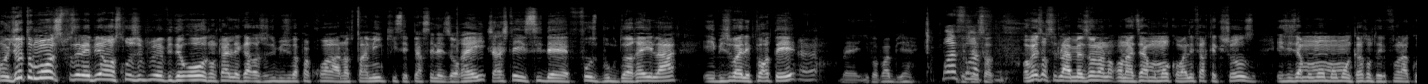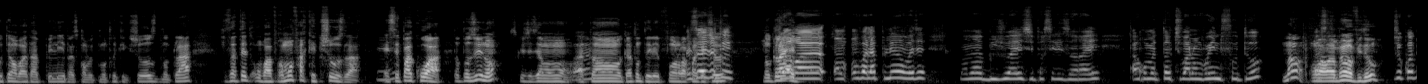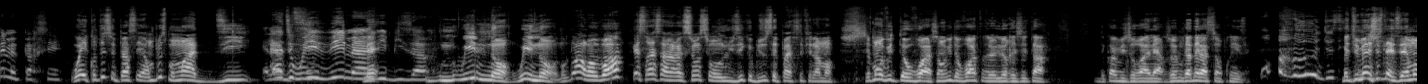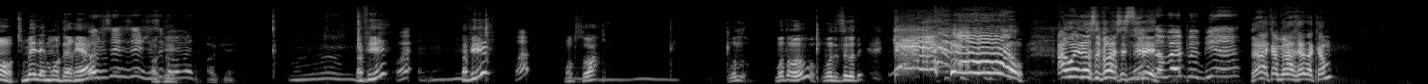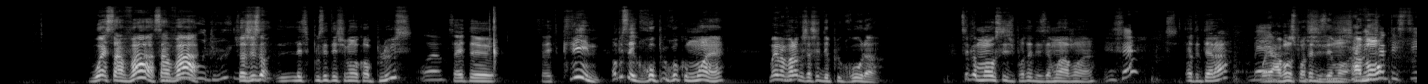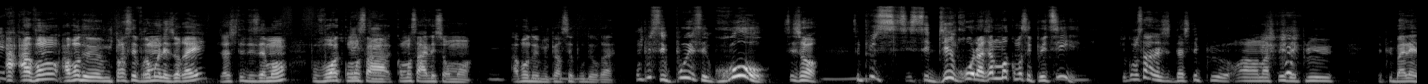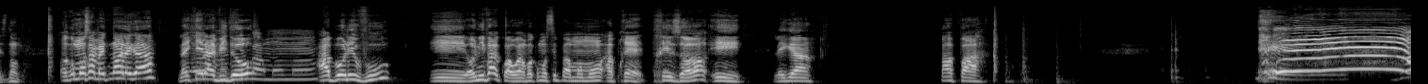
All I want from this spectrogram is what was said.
Bonjour tout le monde, que vous allez bien, on se retrouve pour une vidéo. Donc là les gars, aujourd'hui Bijou va faire croire à notre famille qui s'est percé les oreilles. J'ai acheté ici des fausses boucles d'oreilles là, et Bijou va les porter. Ben, il va pas bien. Bref, bref. On vient sortir de la maison, là, on a dit à un moment qu'on va aller faire quelque chose. Et j'ai dit à un moment, maman, garde ton téléphone à côté, on va t'appeler parce qu'on veut te montrer quelque chose. Donc là, dans sa tête, on va vraiment faire quelque chose là. Et c'est pas quoi T'as entendu non? Ce que j'ai dit à maman. Attends, garde ton téléphone, on va Mais faire quelque chose. que, Donc là, genre, euh, on, on va l'appeler, on va dire Maman, bijou, allez se percer les oreilles. Après, maintenant, tu vas l'envoyer une photo. non, on va l'appeler en vidéo. Je comptais me percer. Ouais, écoutez se percer. En plus, maman a dit. Elle a dit oui, mais Mais- un vie bizarre. Oui, non, oui, non. Donc là, on va voir quelle serait sa réaction si on lui dit que Bijou s'est passé finalement. J'ai pas envie de te voir, j'ai envie de voir le, le résultat. De quoi Bijou aura l'air. Je vais me garder la surprise. Oh, oh, je sais. Mais tu mets juste les aimants. Tu mets les aimants derrière. Ouais, je sais, je sais, je sais comment mettre. ok. Maman. T'as fini? Ouais. T'as fini? Ouais. Montre-toi. Montre- Montre en haut, montre de ce côté. Ah ouais, non, c'est vrai, c'est Mais stylé. ça va un peu bien. hein. Regarde la caméra, regarde la cam. Ouais, ça va, ça va. Juste laisse pousser tes cheveux encore plus. Ouais. Ça va être, euh, ça va être clean. En plus, c'est gros, plus gros que moi, hein. Moi, il va falloir que j'achète des plus gros, là. Tu sais que moi aussi, je portais des aimants avant, hein. Je sais? Ah, t'étais là? Ben, Ouais, avant, je portais des aimants. Avant, déjà testé. ah, avant, avant de me percer vraiment les oreilles, j'ai acheté des aimants pour voir comment ça, comment ça allait sur moi. Avant de me percer pour de vrai. En plus, c'est beau et c'est gros. C'est genre, c'est plus, c'est bien gros là. Regarde-moi comment c'est petit? J'ai commencé à d'acheter plus, en acheter des plus, des plus balèzes. Donc, on commence maintenant, les gars. Likez va la vidéo, abonnez-vous et on y va quoi. Ouais, on va commencer par maman, après Trésor et les gars, papa.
